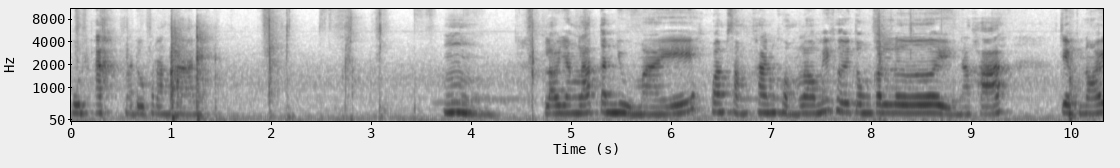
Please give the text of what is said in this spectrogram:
คุณอะมาดูพลังงาน อืมเรายังรักกันอยู่ไหม ความสำคัญของเราไม่เคยตรงกันเลยนะคะ เจ็บน้อย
